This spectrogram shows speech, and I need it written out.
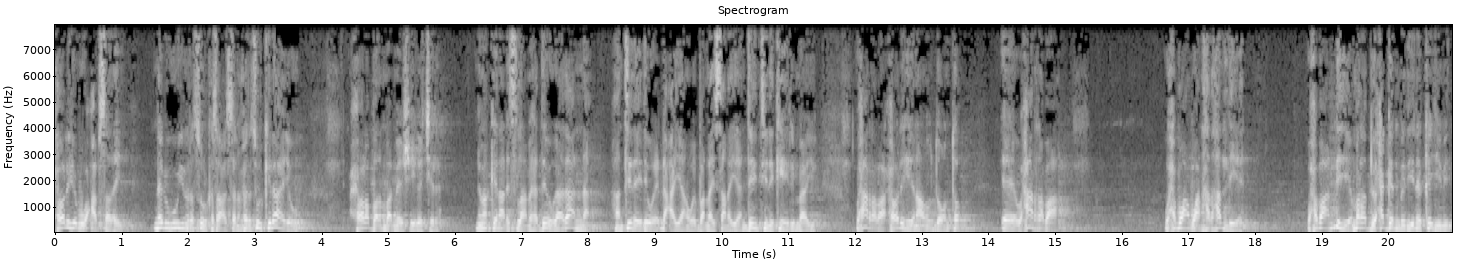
xoolihii buu cabsaday nebigu u yimi rasuulka sal slam rasuulka ilaahayow xoolo badan baa meesha iga jira. Nimanka islaamay hadday ogaadaanna hantidaydii way dhacayaan way bannaysanayaan deyntiina ka heli maayo. Waxaan rabaa xoolihii inaan u doonto waxaan rabaa waan hadhadliye waxbaan dhihiye. Mar hadduu xaggan madiine ka yimid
